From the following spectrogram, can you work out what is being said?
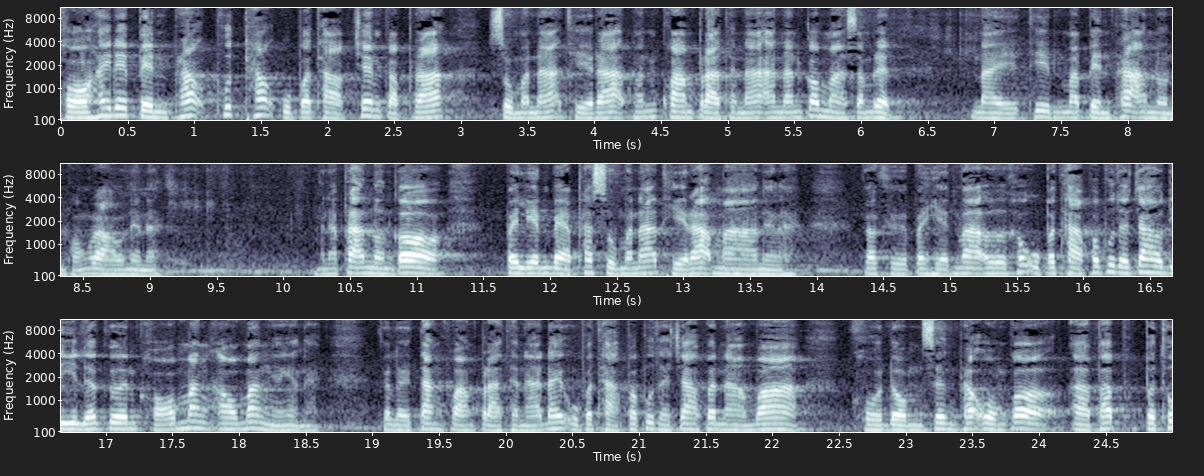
ขอให้ได้เป็นพระพุทธอุปถากเช่นกับพระสมณะเถระมันความปรารถนาอันนั้นก็มาสำเร็จในที่มาเป็นพระอานนท์ของเราเนี่ยนะนะพระอานนท์ก็ไปเรียนแบบพระสุมาณะเถระมาเนี่ยนะ ก็คือไปเห็นว่าเออเขาอุปถากพระพุทธเจ้าดีเหลือเกินขอมั่งเอามั่งอย่างเงี้ยนะก็เลยตั้งความปรารถนาได้อุปถากพระพุทธเจ้าพระนามว่าโคดม ซึ่งพระองค์ก็พระปทุ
